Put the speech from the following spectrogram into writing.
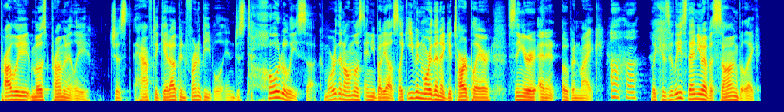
probably most prominently, just have to get up in front of people and just totally suck more than almost anybody else. Like even more than a guitar player, singer at an open mic. Uh-huh. Like, because at least then you have a song, but like,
